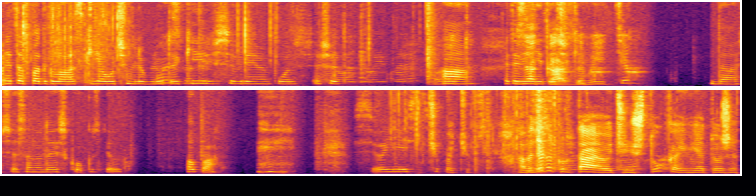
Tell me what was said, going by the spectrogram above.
Это подглазки, я очень люблю Ой, такие, смотри. все время пользуюсь. А что это? Вот. А, это визиточки. Заказывайте. Да, сейчас оно дай сколько сделаю. Опа. Все есть. Чупа-чупс. А вот это крутая очень штука. И я тоже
